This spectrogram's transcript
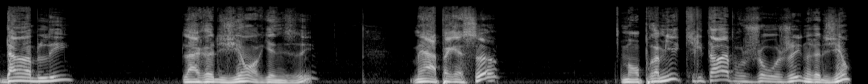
d'emblée la religion organisée. Mais après ça, mon premier critère pour jauger une religion,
